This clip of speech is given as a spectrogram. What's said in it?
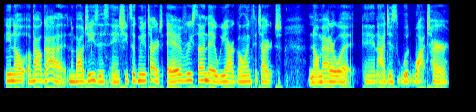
you know, about God and about Jesus and she took me to church. Every Sunday we are going to church no matter what. And I just would watch her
